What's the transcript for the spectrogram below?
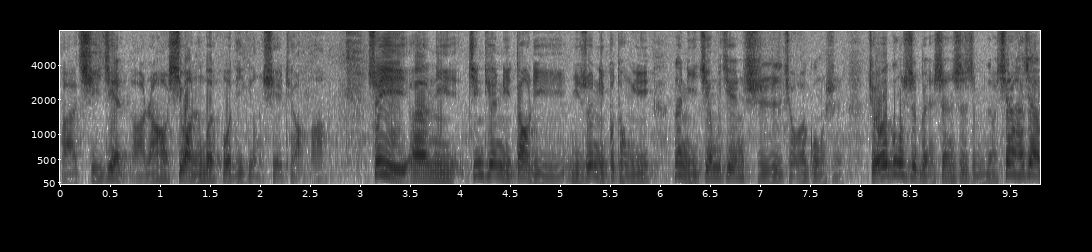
啊起见啊，然后希望能够获得一种协调啊。所以呃，你今天你到底你说你不统一，那你坚不坚持九二共识？九二共识本身是什么呢？现在好像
